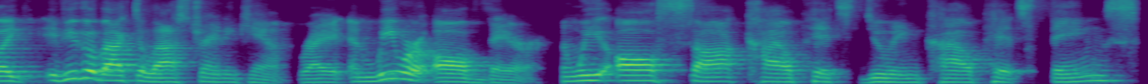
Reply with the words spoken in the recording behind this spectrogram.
Like if you go back to last training camp, right? And we were all there and we all saw Kyle Pitts doing Kyle Pitts things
